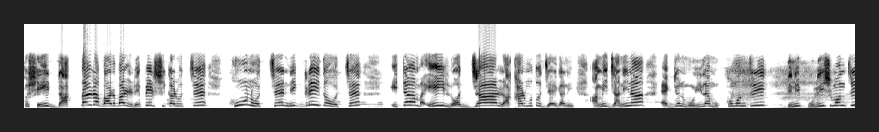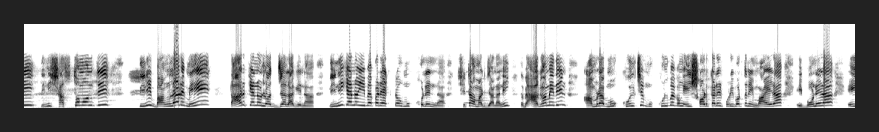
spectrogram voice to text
তো সেই ডাক্তাররা বারবার রেপের শিকার হচ্ছে খুন হচ্ছে নিগৃহীত হচ্ছে। এটা এই লজ্জা রাখার মতো জায়গা নেই। আমি জানি না একজন মহিলা মুখ্যমন্ত্রী তিনি পুলিশ মন্ত্রী তিনি স্বাস্থ্যমন্ত্রী তিনি বাংলার মেয়ে, তার কেন লজ্জা লাগে না? তিনি কেন এই ব্যাপারে একটাও মুখ খোলেন না? সেটা আমার জানা নেই। তবে আগামী দিন আমরা মুখ খুলছে, মুখ খুলবো এবং এই সরকারের পরিবর্তন এই মায়েরা, এই বোনেরা, এই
